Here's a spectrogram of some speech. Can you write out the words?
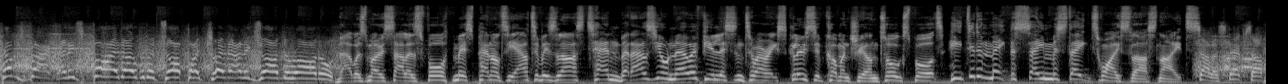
comes back, and it's fired over the top by Trent Alexander-Arnold. That was Mo Salah's fourth missed penalty out of his last 10, but as you'll know if you listen to our exclusive commentary on Talksport, he didn't make the same mistake twice last night. Salah steps up,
